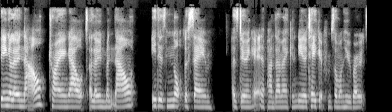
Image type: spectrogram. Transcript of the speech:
being alone now, trying out alonement now, it is not the same as doing it in a pandemic. And, you know, take it from someone who wrote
